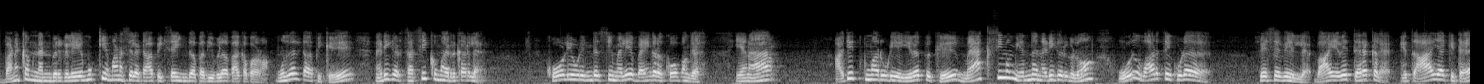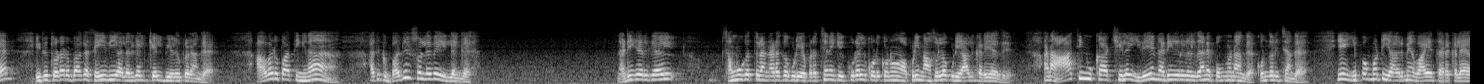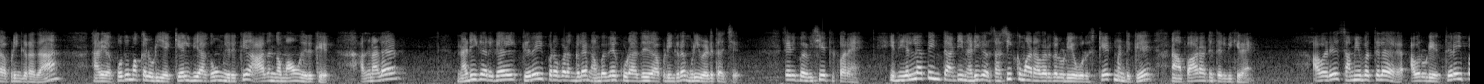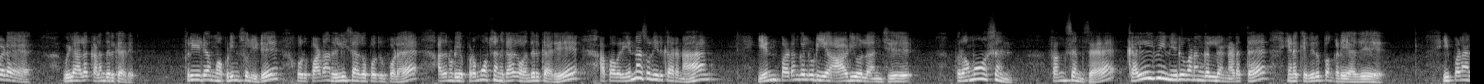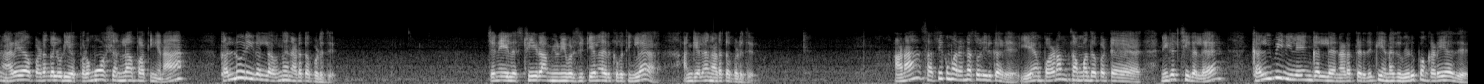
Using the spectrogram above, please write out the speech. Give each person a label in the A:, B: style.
A: வணக்கம் நண்பர்களே முக்கியமான சில டாபிக்ஸை இந்த பதிவில் பார்க்க போகிறோம் முதல் டாபிக்கு நடிகர் சசிகுமார் இருக்கார்ல. கோலிவுட் இண்டஸ்ட்ரி மேலேயே பயங்கர கோபங்க. ஏன்னா அஜித் குமாருடைய இறப்புக்கு மேக்சிமம் எந்த நடிகர்களும் ஒரு வார்த்தை கூட பேசவே இல்லை. வாயவே திறக்கலை. நேற்று ஆயா கிட்ட இது தொடர்பாக செய்தியாளர்கள் கேள்வி எழுப்புறாங்க. அவர் பார்த்தீங்கன்னா அதுக்கு பதில் சொல்லவே இல்லைங்க. நடிகர்கள் சமூகத்தில் நடக்கக்கூடிய பிரச்சனைக்கு குரல் கொடுக்கணும் அப்படின்னு நான் சொல்லக்கூடிய ஆள் கிடையாது. ஆனால் அதிமுக ஆட்சியில் இதே நடிகர்கள் தானே பொங்குனாங்க கொந்தளிச்சாங்க. ஏன் இப்போ மட்டும் யாருமே வாயை திறக்கலை அப்படிங்கிறதான் நிறைய பொதுமக்களுடைய கேள்வியாகவும் இருக்குது ஆதங்கமாகவும் இருக்குது அதனால் நடிகர்கள் திரைப்பிரபலங்களை நம்பவே கூடாது அப்படிங்கிற முடிவு எடுத்தாச்சு. சரி இப்போ விஷயத்துக்கு வரேன். இது எல்லாத்தையும் தாண்டி நடிகர் சசிகுமார் அவர்களுடைய ஒரு ஸ்டேட்மெண்ட்டுக்கு நான் பாராட்டு தெரிவிக்கிறேன். அவர் சமீபத்தில் அவருடைய திரைப்பட விழாவில் கலந்திருக்காரு. ஃப்ரீடம் அப்படின்னு சொல்லிட்டு ஒரு படம் ரிலீஸ் ஆக போது போல. அதனுடைய ப்ரொமோஷனுக்காக வந்திருக்காரு. அப்போ அவர் என்ன சொல்லியிருக்காருன்னா என் படங்களுடைய ஆடியோ லான்ச்சு ப்ரமோஷன் ஃபங்க்ஷன்ஸை கல்வி நிறுவனங்களில் நடத்த எனக்கு விருப்பம் கிடையாது. இப்போலாம் நிறையா படங்களுடைய ப்ரமோஷன்லாம் பார்த்தீங்கன்னா கல்லூரிகளில் வந்து நடத்தப்படுது. சென்னையில் ஸ்ரீராம் யூனிவர்சிட்டியெல்லாம் இருக்குது பார்த்தீங்களா? அங்கெல்லாம் நடத்தப்படுது. ஆனால் சசிகுமார் என்ன சொல்லியிருக்காரு? என் படம் சம்மந்தப்பட்ட நிகழ்ச்சிகளை கல்வி நிலையங்களில் நடத்துறதுக்கு எனக்கு விருப்பம் கிடையாது.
